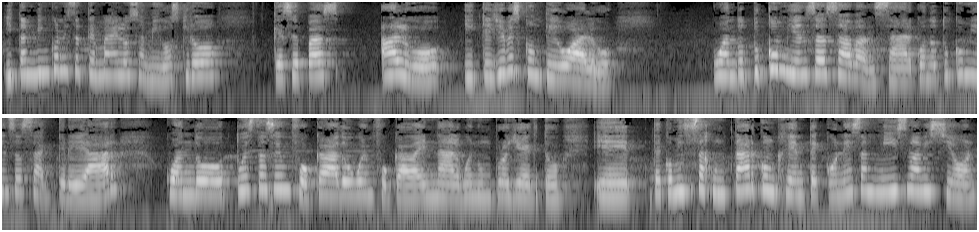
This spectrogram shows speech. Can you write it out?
Y también con este tema de los amigos, quiero que sepas algo y que lleves contigo algo. Cuando tú comienzas a avanzar, cuando tú comienzas a crear, cuando tú estás enfocado o enfocada en algo, en un proyecto, eh, te comienzas a juntar con gente con esa misma visión,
